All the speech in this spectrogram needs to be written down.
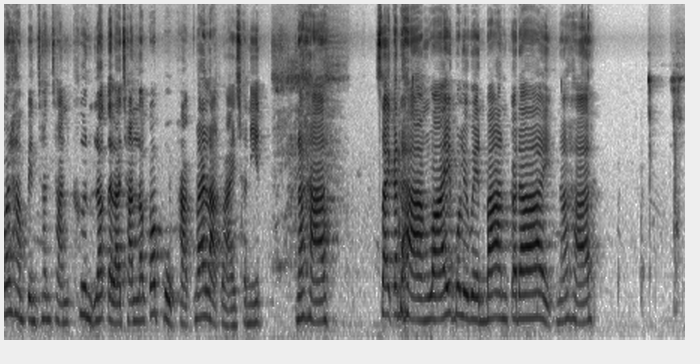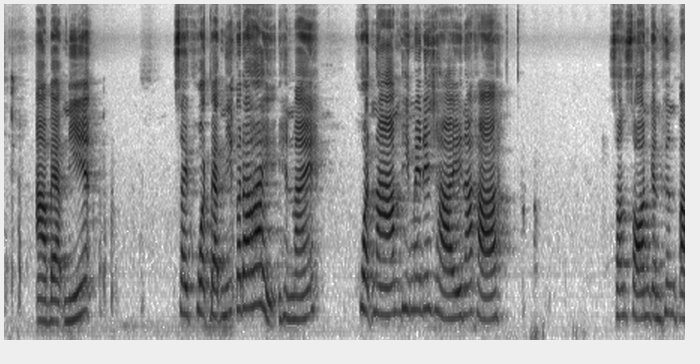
ก็ทำเป็นชั้นๆขึ้น แล้วแต่ละชั้นแล้วก็ปลูกผักได้หลากหลายชนิดนะคะ ใส่กระถางไว้บริเวณบ้านก็ได้นะคะ อ่าแบบนี้ ใส่ขวดแบบนี้ก็ได้เห็นไหม ขวดน้ำที่ไม่ได้ใช้นะคะ ซ้อนๆกันขึ้นไป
